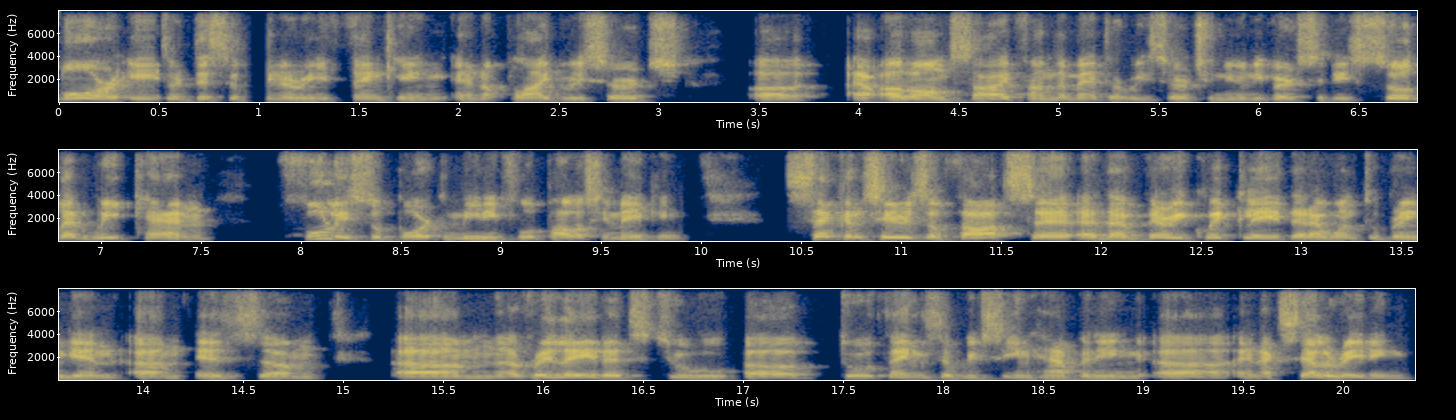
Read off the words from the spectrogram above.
more interdisciplinary thinking and applied research uh, alongside fundamental research in universities so that we can fully support meaningful policymaking? Second series of thoughts uh, that very quickly that I want to bring in um, is um, um, related to uh, two things that we've seen happening uh, and accelerating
